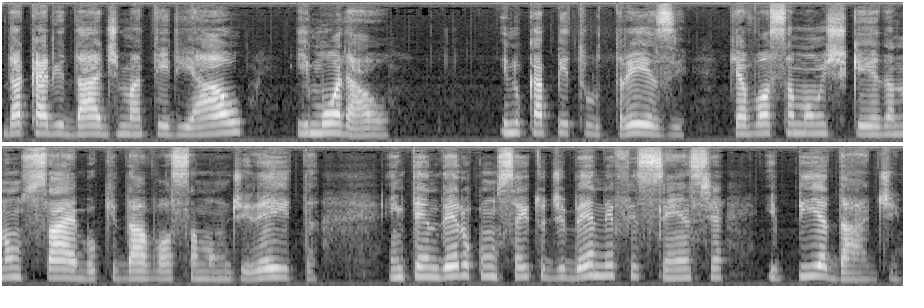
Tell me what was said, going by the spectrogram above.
da caridade material e moral. E no capítulo 13, que a vossa mão esquerda não saiba o que dá a vossa mão direita, entender o conceito de beneficência e piedade.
